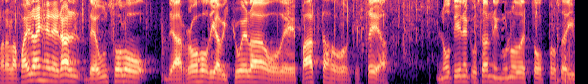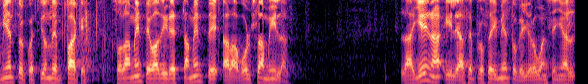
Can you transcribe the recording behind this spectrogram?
Para la paila en general, de un solo de arroz de habichuela o de pastas o lo que sea, no tiene que usar ninguno de estos procedimientos en cuestión de empaque. Solamente va directamente a la bolsa Miller. La llena y le hace el procedimiento que yo le voy a enseñar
